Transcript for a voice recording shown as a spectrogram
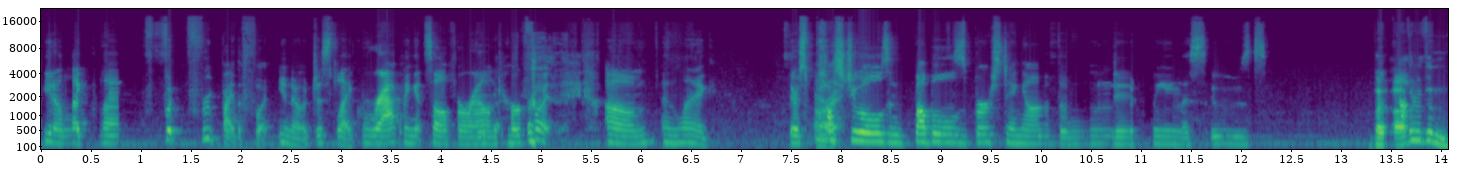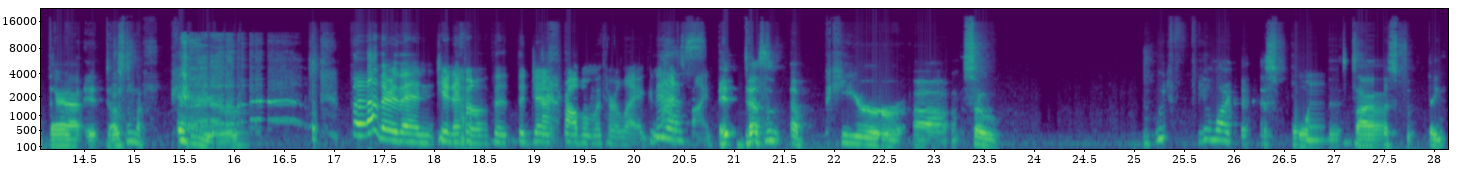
you know, like like foot fruit by the foot, you know, just like wrapping itself around her foot um, and leg. There's All right. pustules and bubbles bursting out of the wound between this ooze. But other than that, it doesn't appear. But other than you know the the giant problem with her leg, nah, Yes. it's fine. It doesn't appear. Um, so, do we feel like at this point that Silas would think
